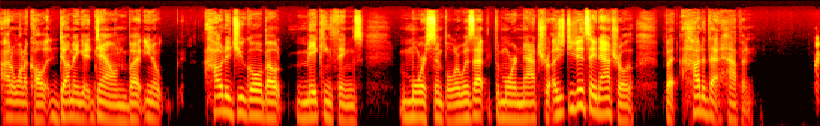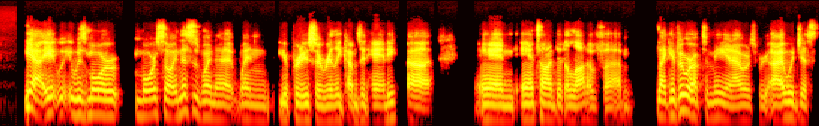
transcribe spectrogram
i don't want to call it dumbing it down but you know how did you go about making things more simple or was that the more natural you did say natural but how did that happen yeah it, it was more more so and this is when uh, when your producer really comes in handy uh, and anton did a lot of um, like if it were up to me and i was i would just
